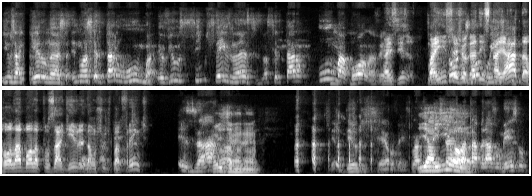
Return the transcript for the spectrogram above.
e o zagueiro lança. E não acertaram uma. Eu vi uns 5, 6 lances. Não acertaram uma bola, velho. Mas isso, mas isso é jogada ensaiada? Isso. Rolar a bola pro zagueiro e dar um chute para frente? Exato. Pois é, né? Meu Deus do céu, velho. E aí, ó. Tá bravo mesmo,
